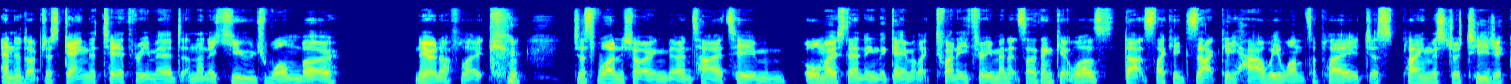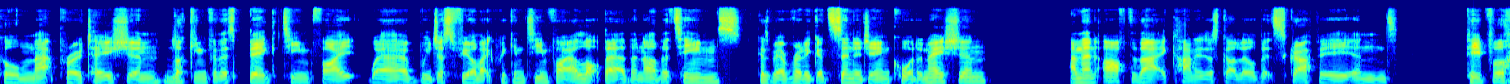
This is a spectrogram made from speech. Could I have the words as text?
ended up just getting the tier three mid, and then a huge wombo, near enough like just one shotting their entire team, almost ending the game at like 23 minutes, I think it was. That's like exactly how we want to play, just playing the strategical map rotation, looking for this big team fight where we just feel like we can team fight a lot better than other teams because we have really good synergy and coordination. And then after that, it kind of just got a little bit scrappy and people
